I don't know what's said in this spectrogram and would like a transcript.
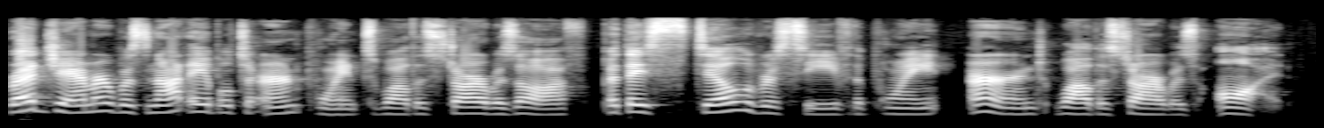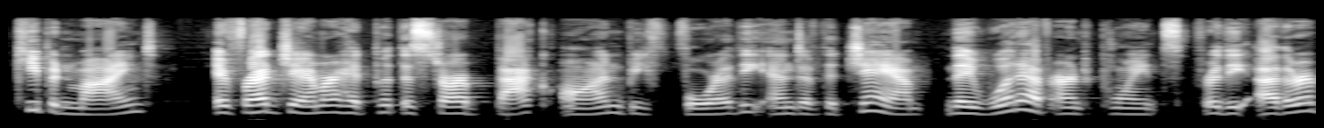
Red Jammer was not able to earn points while the star was off, but they still receive the point earned while the star was on. Keep in mind, if Red Jammer had put the star back on before the end of the jam, they would have earned points for the other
